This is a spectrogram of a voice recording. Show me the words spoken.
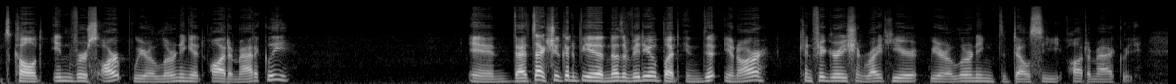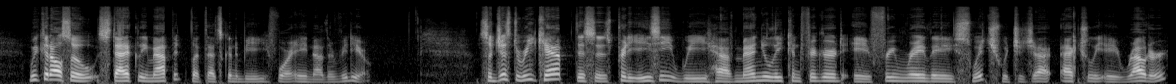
It's called inverse ARP. We are learning it automatically. And that's actually going to be another video, but in, in our configuration right here, we are learning the DLCI automatically. We could also statically map it, but that's going to be for another video. So just to recap, this is pretty easy. We have manually configured a frame relay switch, which is actually a router.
